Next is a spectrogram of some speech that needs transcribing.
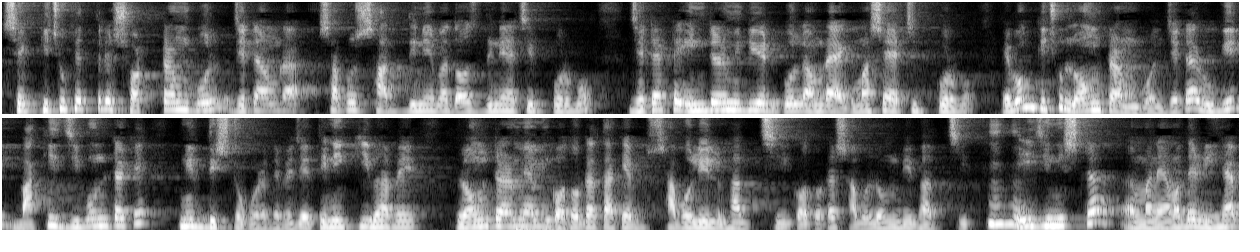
সে কিছু ক্ষেত্রে শর্ট টার্ম গোল যেটা আমরা সাপোজ সাত দিনে বা দশ দিনে অ্যাচিভ করব যেটা একটা ইন্টারমিডিয়েট গোল আমরা এক মাসে অ্যাচিভ করব এবং কিছু লং টার্ম গোল যেটা রুগীর বাকি জীবনটাকে নির্দিষ্ট করে দেবে যে তিনি কীভাবে লং টার্মে আমি কতটা তাকে সাবলীল ভাবছি কতটা স্বাবলম্বী ভাবছি। এই জিনিসটা মানে আমাদের রিহ্যাব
